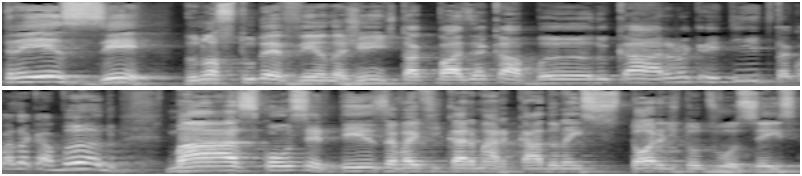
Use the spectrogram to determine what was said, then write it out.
13 do nosso Tudo é Venda. Gente, tá quase acabando, cara, eu não acredito, tá quase acabando. Mas com certeza vai ficar marcado na história de todos vocês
